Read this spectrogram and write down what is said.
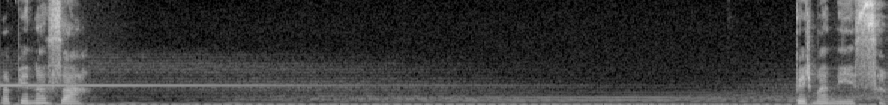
apenas há. Permaneça.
